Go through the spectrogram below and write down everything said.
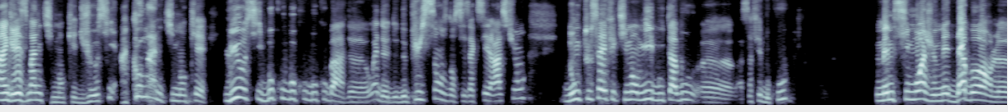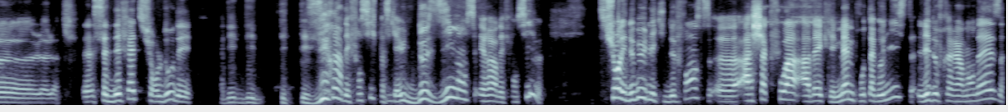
un Griezmann qui manquait de jeu aussi, un Coman qui manquait lui aussi beaucoup, beaucoup, beaucoup bas de, ouais, de, puissance dans ses accélérations. Donc tout ça, effectivement, mis bout à bout, euh, ça fait beaucoup. Même si moi, je mets d'abord le, cette défaite sur le dos des, des, des, erreurs défensives, parce qu'il y a eu deux immenses erreurs défensives sur les deux buts de l'équipe de France, euh, à chaque fois avec les mêmes protagonistes, les deux frères Hernandez,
